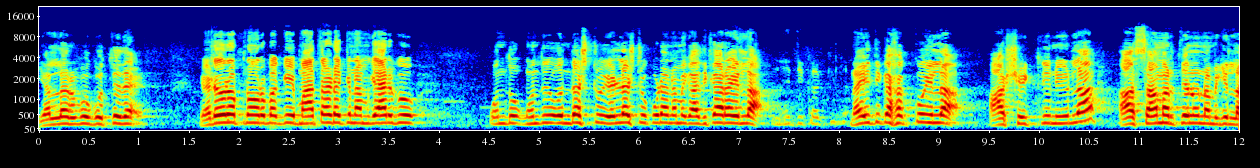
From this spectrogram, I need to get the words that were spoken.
ಎಲ್ಲರಿಗೂ ಗೊತ್ತಿದೆ. ಯಡಿಯೂರಪ್ಪನವ್ರ ಬಗ್ಗೆ ಮಾತಾಡೋಕ್ಕೆ ನಮ್ಗೆ ಯಾರಿಗೂ ಒಂದು ಒಂದು, ಒಂದಷ್ಟು ಎಳ್ಳಷ್ಟು ಕೂಡ ನಮಗೆ ಅಧಿಕಾರ ಇಲ್ಲ. ನೈತಿಕ ಹಕ್ಕು ಇಲ್ಲ. ಆ ಶಕ್ತಿನೂ ಇಲ್ಲ, ಆ ಸಾಮರ್ಥ್ಯನೂ ನಮಗಿಲ್ಲ.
